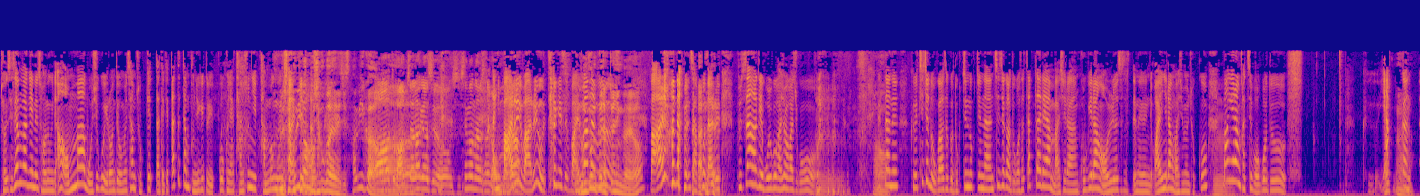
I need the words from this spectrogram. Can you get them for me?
저, 제 생각에는 저는 그냥, 아, 엄마 모시고 이런 데 오면 참 좋겠다. 되게 따뜻한 분위기도 있고, 그냥 단순히 밥 먹는 게 아니라. 사위가 모시고 가야지, 사위가. 아, 또 마음 짠하게 하세요. 생각나는 사람이 아니, 엄마야. 말을, 말을 못하겠어요. 말만 하면. 작전인가요? 말만 하면 자꾸 아, 나를 네. 불쌍하게 몰고 가셔가지고. 음. 어. 일단은 그 치즈 녹아서 그 녹진녹진한 치즈가 녹아서 짭짤해한 맛이랑 고기랑 어울렸을 때는 와인이랑 마시면 좋고 음. 빵이랑 같이 먹어도 그 약간 어.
